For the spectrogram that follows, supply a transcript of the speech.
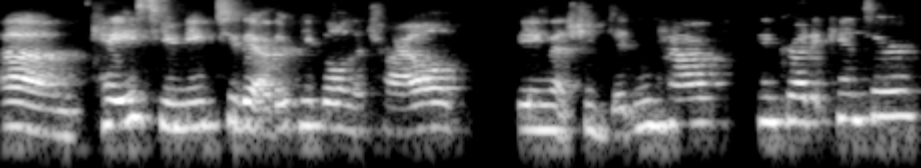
um, case unique to the other people in the trial, being that she didn't have pancreatic cancer?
